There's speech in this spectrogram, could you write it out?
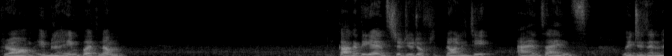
from Ibrahim Ibrahimpatnam, Kakatiya Institute of Technology and Science which is in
